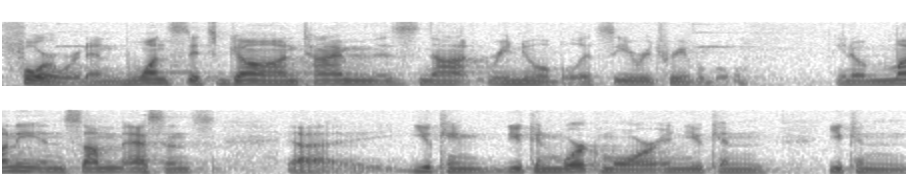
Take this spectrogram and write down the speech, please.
forward. And once it's gone, time is not renewable, it's irretrievable. You know, money in some essence, uh, you, can, you can work more and you can, you can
